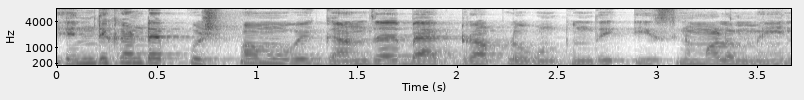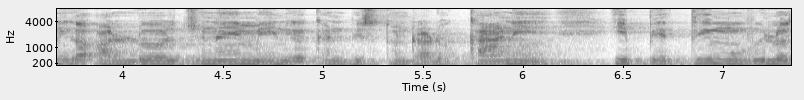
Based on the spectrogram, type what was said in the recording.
ఎందుకంటే పుష్ప మూవీ గంజాయి బ్యాక్ డ్రాప్లో ఉంటుంది. ఈ సినిమాలో మెయిన్గా అల్లు అర్జునే మెయిన్గా కనిపిస్తుంటాడు. కానీ ఈ పెద్ద మూవీలో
